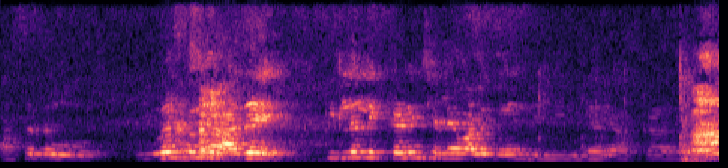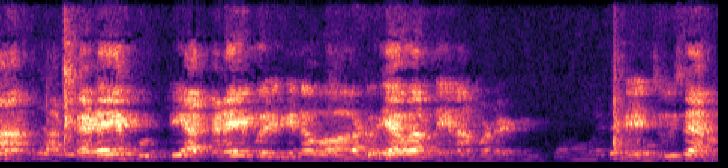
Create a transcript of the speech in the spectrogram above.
అసలు అదే పిల్లలు ఇక్కడి నుంచి వెళ్ళే వాళ్ళకి ఏం తెలియదు కానీ అక్కడ అక్కడే పుట్టి అక్కడే పెరిగిన వాడు ఎవరిని నమ్మడండి నమ్మడు. నేను చూశాను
